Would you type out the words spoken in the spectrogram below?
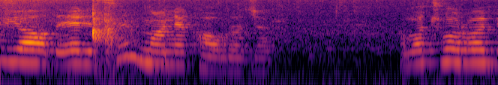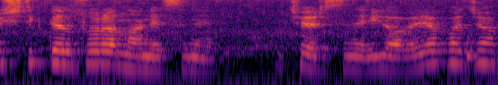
Bu yağda erisin, nane kavuracağım. Ama çorba piştikten sonra nanesini içerisine ilave yapacağım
